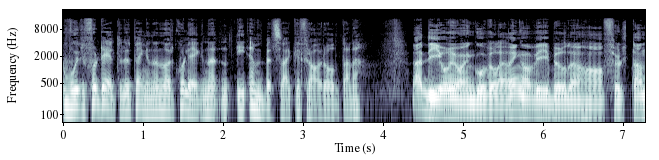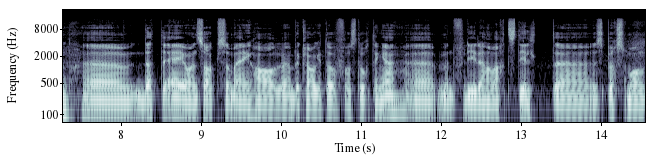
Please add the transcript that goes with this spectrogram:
Hvorfor delte du ut pengene når kollegene i embetsverket frarådet deg det? Nei, De gjorde jo en god vurdering, og vi burde ha fulgt den. Eh, dette er jo en sak som jeg har beklaget overfor Stortinget. Eh, men fordi det har vært stilt eh, spørsmål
